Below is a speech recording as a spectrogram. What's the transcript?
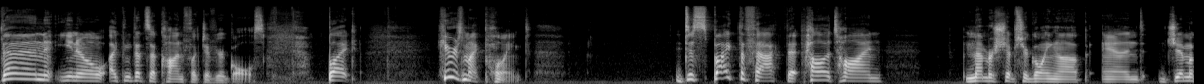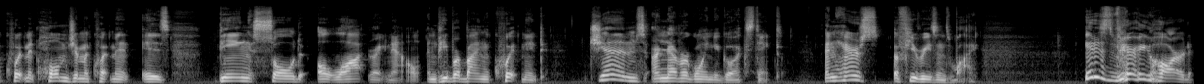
then, you know, I think that's a conflict of your goals. But here's my point. Despite the fact that Peloton memberships are going up and gym equipment, home gym equipment is being sold a lot right now and people are buying equipment, gyms are never going to go extinct. And here's a few reasons why. It is very hard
